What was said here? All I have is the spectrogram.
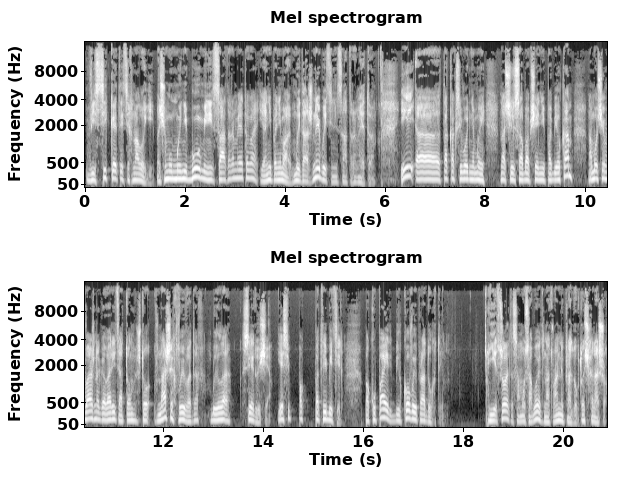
вести к этой технологии. Почему мы не будем инициаторами этого, я не понимаю. Мы должны быть инициаторами этого. И э, так как сегодня мы начали с обобщений по белкам, нам очень важно говорить о том, что в наших выводах было следующее. Если потребитель покупает белковые продукты, Яйцо это, само собой, это натуральный продукт, очень хорошо.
